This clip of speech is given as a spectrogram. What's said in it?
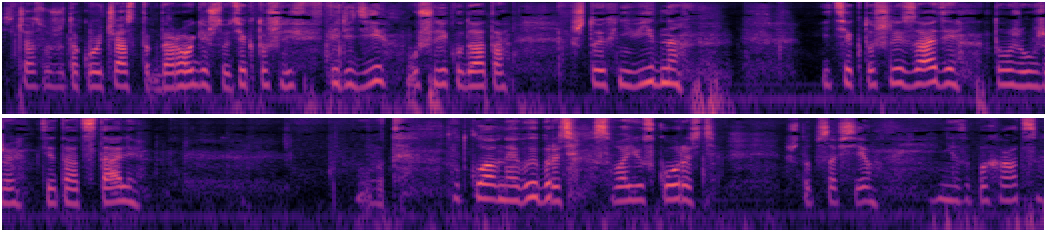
Сейчас уже такой участок дороги, что те, кто шли впереди, ушли куда-то, что их не видно. И те, кто шли сзади, тоже уже где-то отстали. Вот. Тут главное выбрать свою скорость, чтобы совсем не запыхаться.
